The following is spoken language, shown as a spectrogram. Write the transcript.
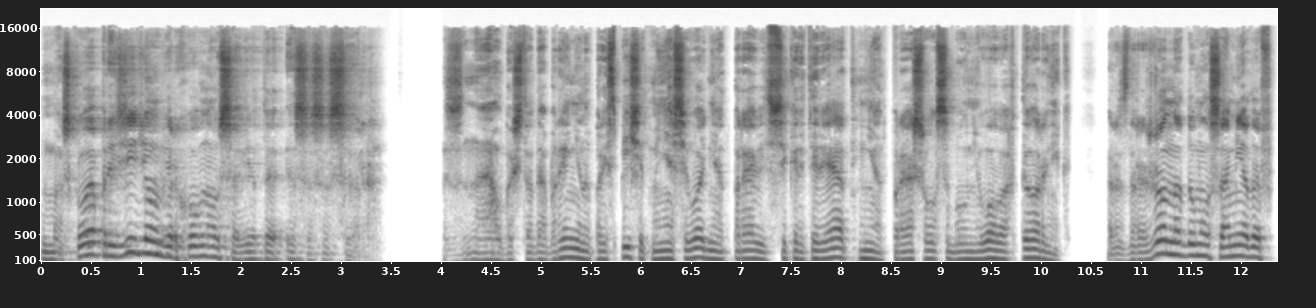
Москва, Президиум Верховного Совета СССР. Знал бы, что Добрынину приспичит меня сегодня отправить в секретариат, не отпрашивался бы у него во вторник. Раздраженно думал Самедов,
